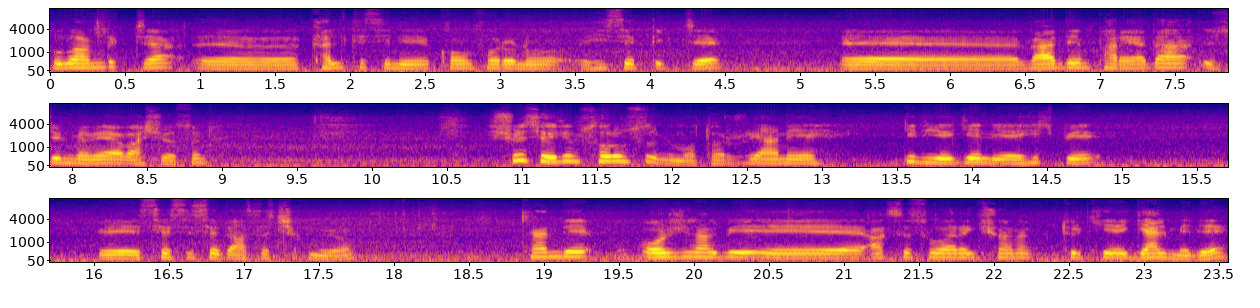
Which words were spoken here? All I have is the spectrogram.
kullandıkça e, kalitesini, konforunu hissettikçe e, verdiğim paraya da üzülmemeye başlıyorsun. Şunu söyleyeyim sorunsuz bir motor. Yani gidiyor geliyor hiçbir e, sesi sedası çıkmıyor. Kendi orijinal bir e, aksesuarı şu an Türkiye'ye gelmedi.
